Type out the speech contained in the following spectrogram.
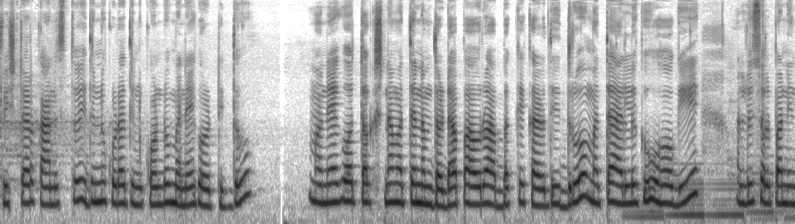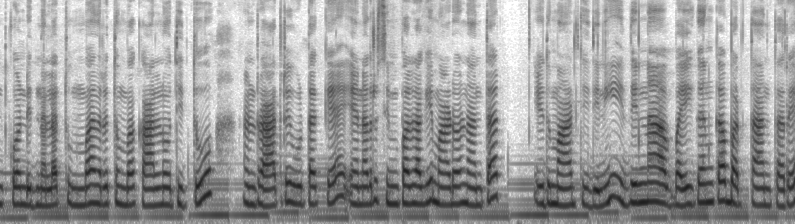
ಟ್ವಿಸ್ಟರ್ ಕಾಣಿಸ್ತು. ಇದನ್ನು ಕೂಡ ತಿನ್ಕೊಂಡು ಮನೆಗೆ ಹೊರಟಿದ್ದು. ಮನೆಗೆ ಹೋದ ತಕ್ಷಣ ಮತ್ತು ನಮ್ಮ ದೊಡ್ಡಪ್ಪ ಅವರು ಹಬ್ಬಕ್ಕೆ ಕರೆದಿದ್ರು. ಮತ್ತು ಅಲ್ಲಿಗೂ ಹೋಗಿ ಅಲ್ಲಿ ಸ್ವಲ್ಪ ನಿಂತ್ಕೊಂಡಿದ್ನಲ್ಲ, ತುಂಬ ಅಂದರೆ ತುಂಬ ಕಾಲು ನೋತಿತ್ತು. ರಾತ್ರಿ ಊಟಕ್ಕೆ ಏನಾದರೂ ಸಿಂಪಲ್ಲಾಗಿ ಮಾಡೋಣ ಅಂತ ಇದು ಮಾಡ್ತಿದ್ದೀನಿ. ಇದನ್ನು ಬೈಗನ್ಕ ಬರ್ತಾ ಅಂತಾರೆ.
